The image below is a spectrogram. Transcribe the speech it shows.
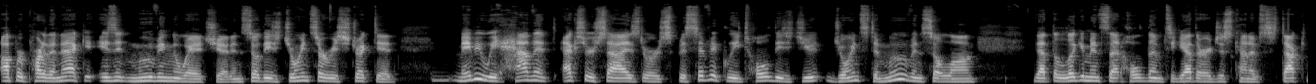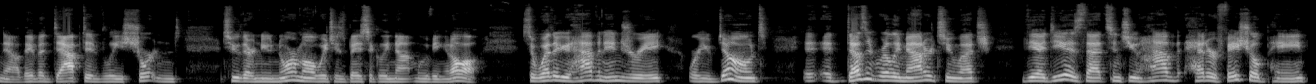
upper part of the neck isn't moving the way it should and so these joints are restricted maybe we haven't exercised or specifically told these jo- joints to move in so long that the ligaments that hold them together are just kind of stuck now. They've adaptively shortened to their new normal, which is basically not moving at all. So whether you have an injury or you don't, it, it doesn't really matter too much. The idea is that since you have head or facial pain,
